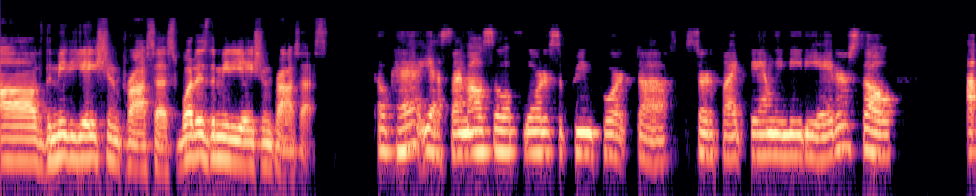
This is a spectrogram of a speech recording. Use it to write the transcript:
of the mediation process. What is the mediation process? Okay, yes, I'm also a Florida Supreme Court uh, certified family mediator. So uh,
